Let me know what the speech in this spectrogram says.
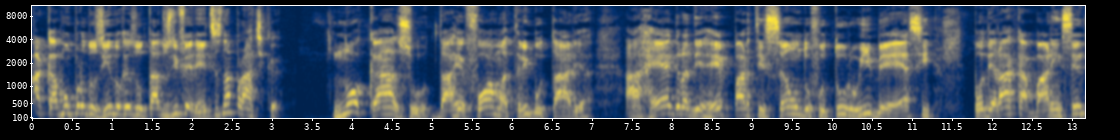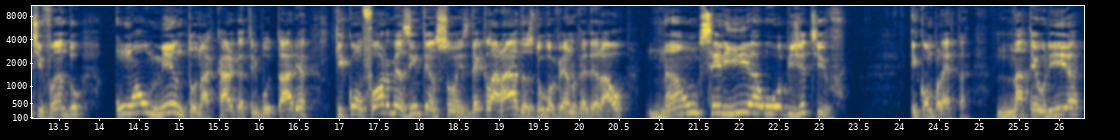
acabam produzindo resultados diferentes na prática. No caso da reforma tributária, a regra de repartição do futuro IBS poderá acabar incentivando um aumento na carga tributária que, conforme as intenções declaradas do governo federal, não seria o objetivo. E completa: na teoria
